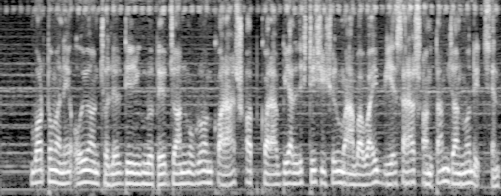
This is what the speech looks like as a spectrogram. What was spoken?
বর্তমানে ওই অঞ্চলের দেশগুলোতে জন্মগ্রহণ করা শতকরা বিয়াল্লিশটি শিশুর মা বাবাই বিয়ে ছাড়া সন্তান জন্ম দিচ্ছেন।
